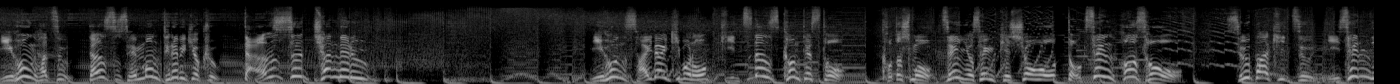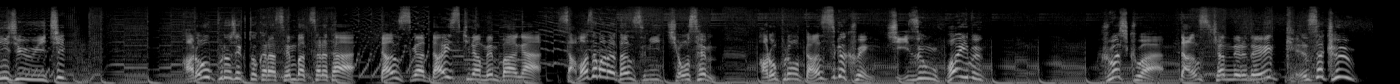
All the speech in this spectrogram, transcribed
日本初ダンス専門テレビ局ダンスチャンネル。日本最大規模のキッズダンスコンテスト。今年も全予選決勝を独占放送。スーパーキッズ2021ハロープロジェクトから選抜されたダンスが大好きなメンバーがさまざまなダンスに挑戦。ハロプロダンス学園シーズン5詳しくはダンスチャンネルで検索。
